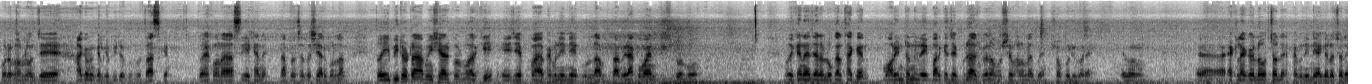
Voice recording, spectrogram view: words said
পরে ভাবলাম যে আগামীকালকে ভিডিও করব, তো আজকে। তো এখন আসি এখানে আপনার সাথে শেয়ার করলাম। তো এই ভিডিওটা আমি শেয়ার করব আর কি এই যে ফ্যামিলি নিয়ে ঘুরলাম। তো আমি রেকমেন্ড করব। ওইখানে যারা লোকাল থাকেন মরিংটনের এই পার্কে যে ঘুরে আসবেন, অবশ্যই ভালো লাগবে সপরিবারে। এবং একলা গেলেও চলে ফ্যামিলি নিয়ে গেলেও চলে,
